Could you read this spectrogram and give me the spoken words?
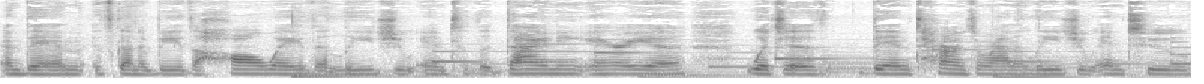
and then it's going to be the hallway that leads you into the dining area which is then turns around and leads you into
